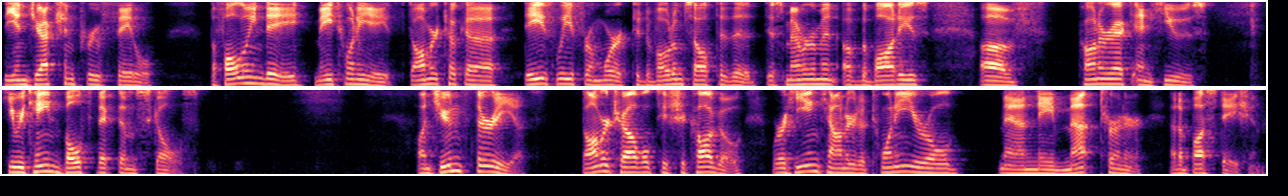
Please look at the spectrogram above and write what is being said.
the injection proved fatal. The following day, May 28th, Dahmer took a day's leave from work to devote himself to the dismemberment of the bodies of Konerak and Hughes. He retained both victims' skulls. On June 30th, Dahmer traveled to Chicago, where he encountered a 20 year old man named Matt Turner at a bus station.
